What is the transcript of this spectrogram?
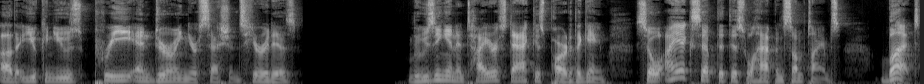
uh, that you can use pre and during your sessions. Here it is. Losing an entire stack is part of the game, so I accept that this will happen sometimes. But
